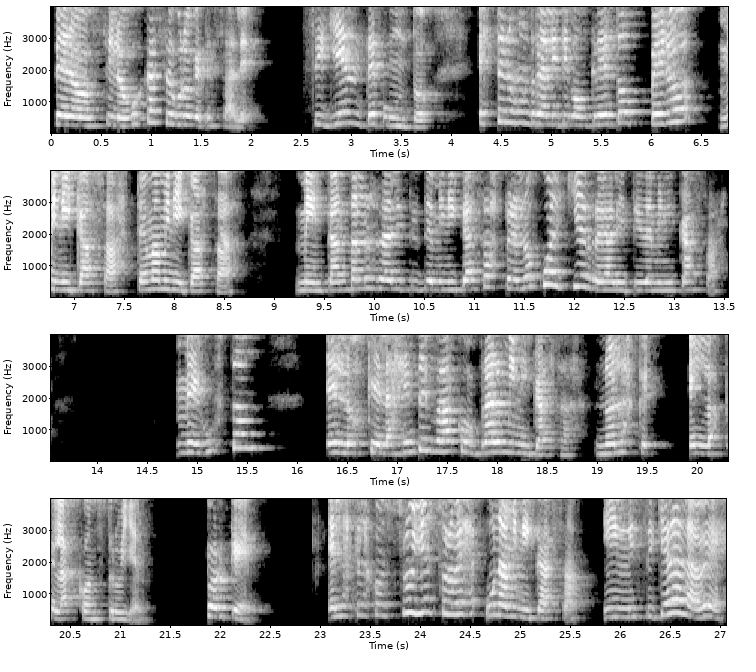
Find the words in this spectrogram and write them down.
pero si lo buscas seguro que te sale. Siguiente punto. Este no es un reality concreto, pero mini casas, tema mini casas. Me encantan los realities de mini casas, pero no cualquier reality de mini casas me gustan en los que la gente va a comprar mini casas, no en, las que, en los que las construyen. ¿Por qué? En las que las construyen solo ves una mini casa y ni siquiera la ves.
